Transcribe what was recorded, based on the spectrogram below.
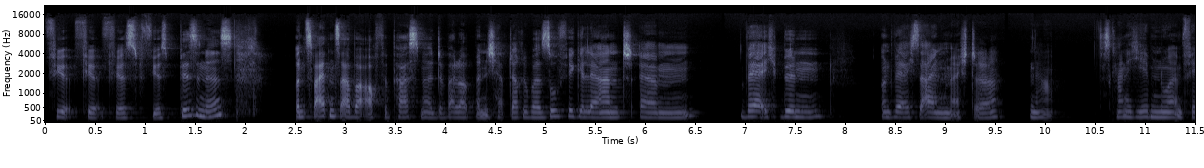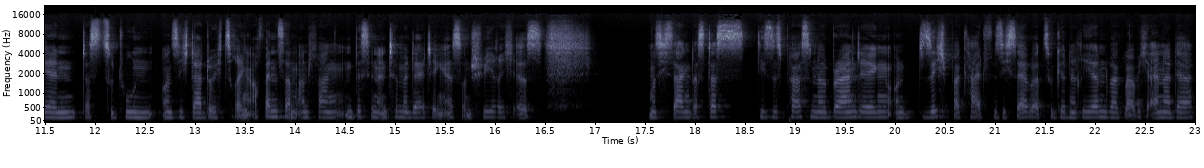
für, für, fürs, fürs Business. Und zweitens aber auch für Personal Development. Ich habe darüber so viel gelernt, ähm, wer ich bin und wer ich sein möchte. Ja, das kann ich jedem nur empfehlen, das zu tun und sich da durchzuringen, auch wenn es am Anfang ein bisschen intimidating ist und schwierig ist. Muss ich sagen, dass das dieses Personal Branding und Sichtbarkeit für sich selber zu generieren, war, glaube ich, einer der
